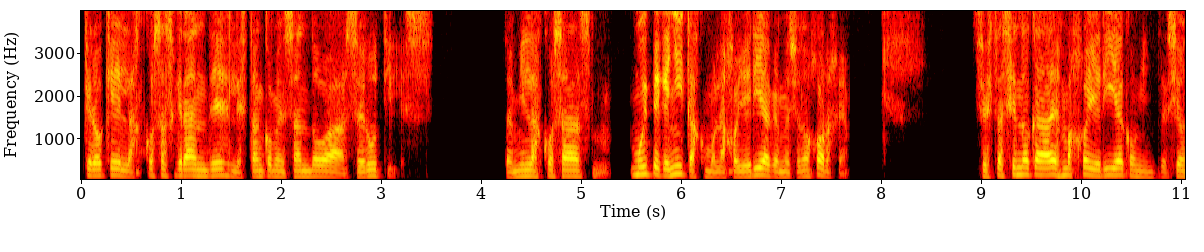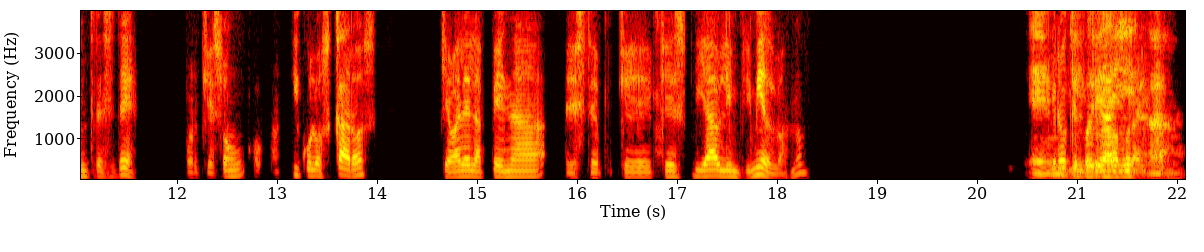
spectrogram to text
creo que las cosas grandes le están comenzando a ser útiles. También las cosas muy pequeñitas, como la joyería que mencionó Jorge. Se está haciendo cada vez más joyería con impresión 3D, porque son artículos caros que vale la pena, este, que, que es viable imprimirlos, ¿no? Eh, Creo que podría ahí, a,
